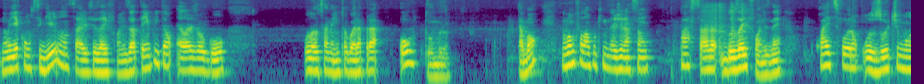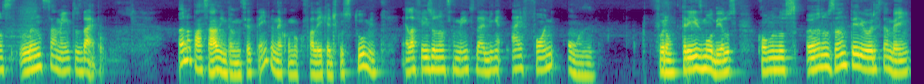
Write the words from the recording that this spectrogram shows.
não ia conseguir lançar esses iPhones a tempo, então ela jogou o lançamento agora para outubro. Tá bom? Então vamos falar um pouquinho da geração passada dos iPhones, né? Quais foram os últimos lançamentos da Apple? Ano passado, então em setembro, né, como eu falei que é de costume, ela fez o lançamento da linha iPhone 11. Foram três modelos como nos anos anteriores também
